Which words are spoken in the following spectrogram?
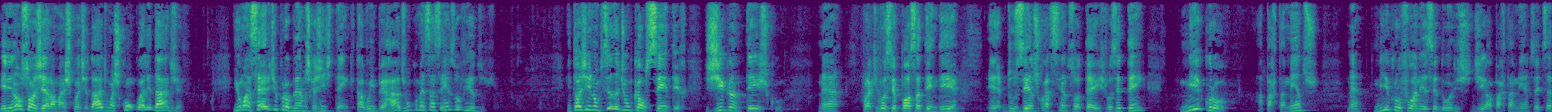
Ele não só gera mais quantidade, mas com qualidade. E uma série de problemas que a gente tem, que estavam emperrados, vão começar a ser resolvidos. Então a gente não precisa de um call center gigantesco, né, para que você possa atender é, 200, 400 hotéis. Você tem micro apartamentos, né, micro fornecedores de apartamentos, etc.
